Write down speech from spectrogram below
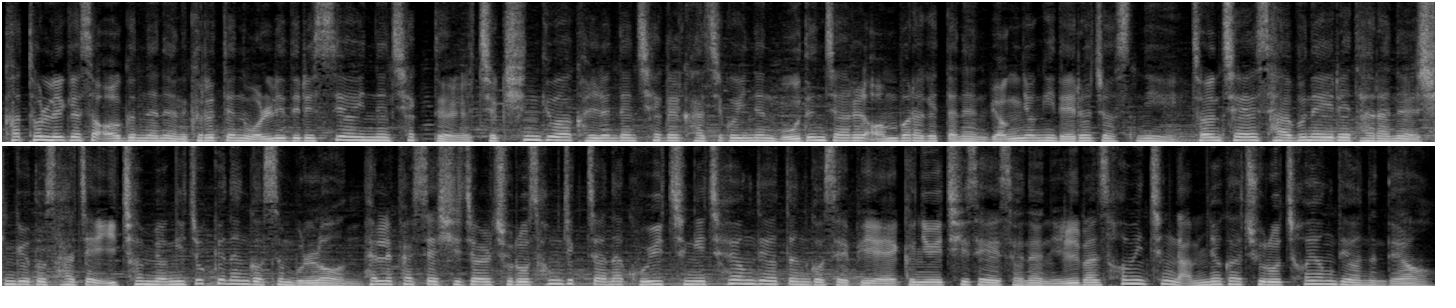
카톨릭에서 어긋나는 그릇된 원리들이 쓰여 있는 책들, 즉 신교와 관련된 책을 가지고 있는 모든 자를 엄벌하겠다는 명령이 내려졌으니 전체의 4분의 1에 달하는 신교도 사제 2천명이 쫓겨난 것은 물론 헨리 8세 시절 주로 성직자나 고위층이 처형되었던 것에 비해 그녀의 치세에서는 일반 서민층 남녀가 주로 처형되었는데요.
